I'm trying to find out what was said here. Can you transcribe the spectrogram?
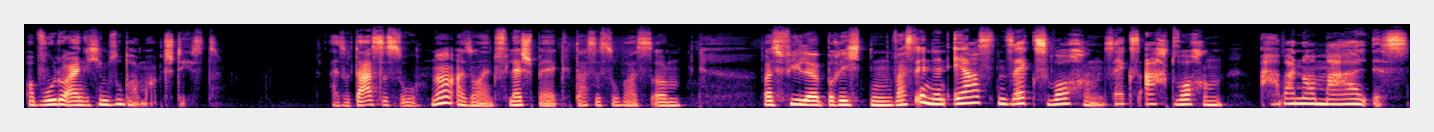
obwohl du eigentlich im Supermarkt stehst. Also das ist so, ne? Also ein Flashback, das ist sowas, ähm, was viele berichten, was in den ersten sechs Wochen, sechs, acht Wochen aber normal ist.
